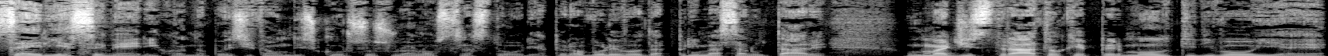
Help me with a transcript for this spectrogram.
seri e severi quando poi si fa un discorso sulla nostra storia, però volevo dapprima salutare un magistrato che per molti di voi è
